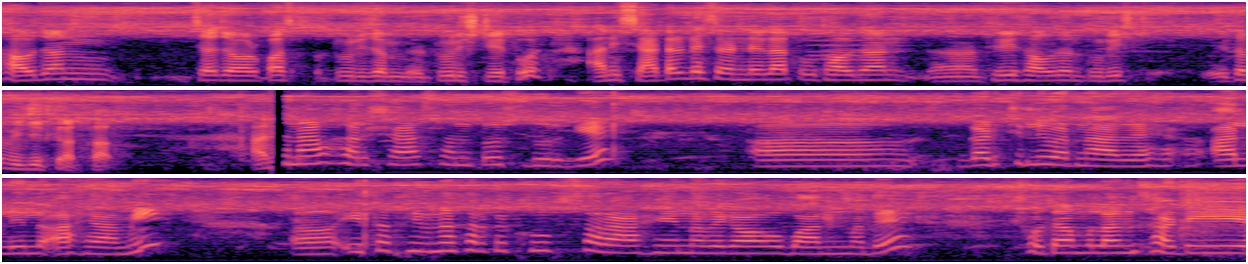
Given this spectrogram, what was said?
थाउजंडच्या जवळपास टुरिझम टुरिस्ट येतो आणि सॅटर्डे संडेला two thousand three thousand tourist इथं व्हिजिट करतात. आणि नाव हर्षा संतोष दुर्गे. गडचिल्लीवरनं आले आलेलो आहे आम्ही. इथं फिरण्यासारखं खूप सारं आहे नवेगाव बांधमध्ये. छोट्या मुलांसाठी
